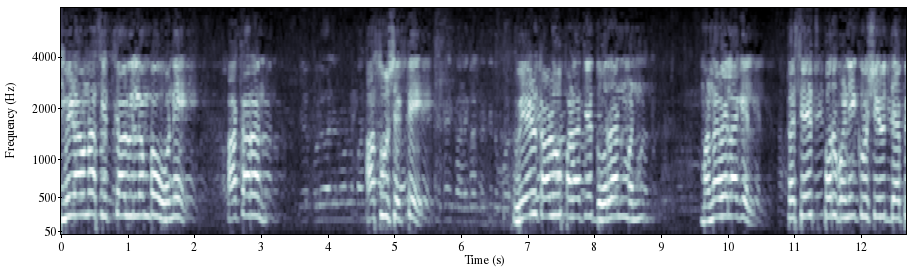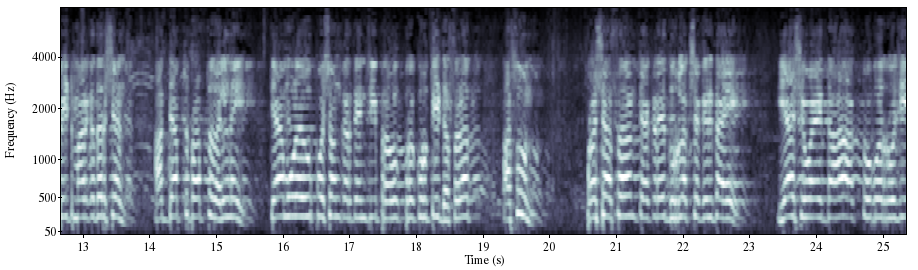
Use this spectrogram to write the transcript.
मिळवण्यास इतका विलंब होणे आकारण असू शकते. वेळ काढू पडाचे धोरण म्हण- म्हणावे लागेल. तसेच परभणी कृषी विद्यापीठ मार्गदर्शन अद्याप प्राप्त झाले नाही. त्यामुळे उपोषणकर्त्यांची प्रकृती ढसळत असून प्रशासन त्याकडे दुर्लक्ष करीत आहे. याशिवाय दहा ऑक्टोबर रोजी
